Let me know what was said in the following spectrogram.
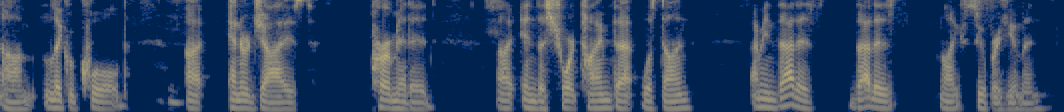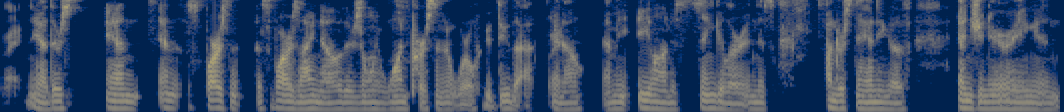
um, liquid cooled, mm-hmm. uh, energized, permitted, uh, in the short time that was done. I mean, that is that is like superhuman. Right. Yeah. There's and and as far as as far as I know, there's only one person in the world who could do that. Right. You know, I mean, Elon is singular in this understanding of engineering and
